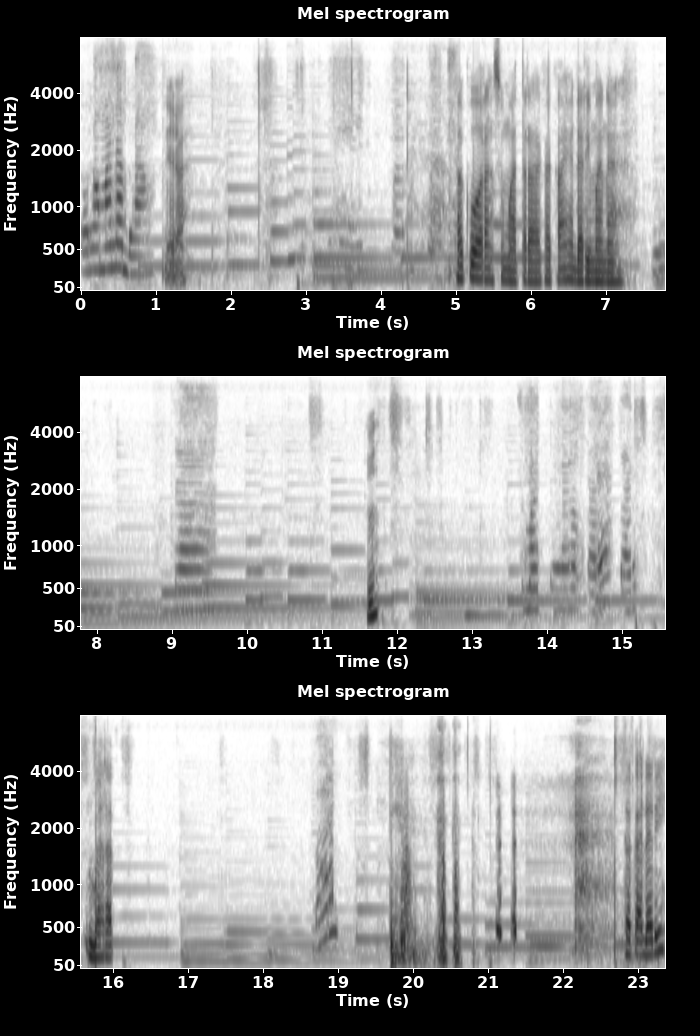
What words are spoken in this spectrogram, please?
Orang mana, Bang? Ya. Aku orang Sumatera. Kakaknya dari mana? Hmm? Utara, Barat, Barat. Barat, Kakak dari?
